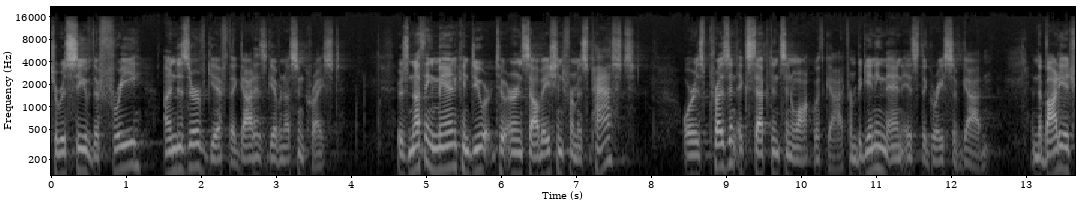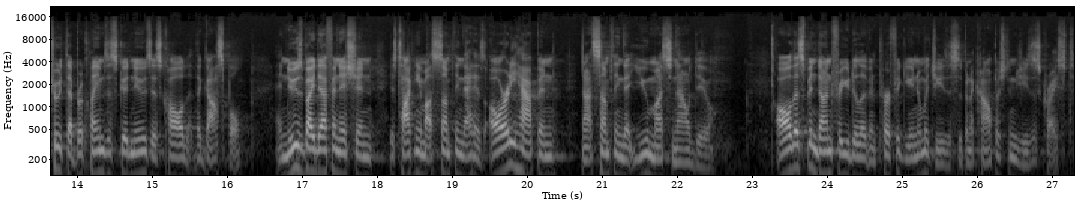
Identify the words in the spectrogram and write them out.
to receive the free, undeserved gift that God has given us in Christ. There's nothing man can do to earn salvation from his past or his present acceptance and walk with God. From beginning to end, it's the grace of God. And the body of truth that proclaims this good news is called the gospel. And news, by definition, is talking about something that has already happened, not something that you must now do. All that's been done for you to live in perfect union with Jesus has been accomplished in Jesus Christ.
